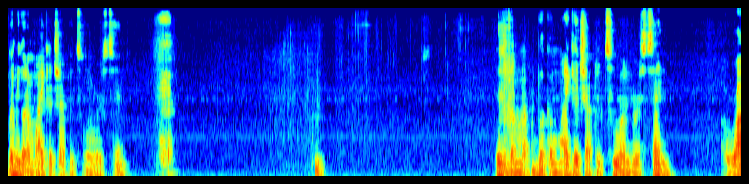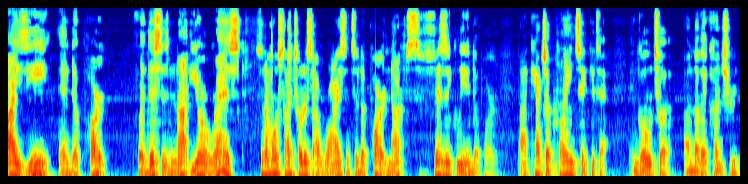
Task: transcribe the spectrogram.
Let me go to Micah chapter 2 verse 10. This is the book of Micah chapter 2 and verse 10. Arise ye and depart, for this is not your rest. So the Most High told us arise and to depart, not physically depart, not catch a plane ticket and go to another country.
